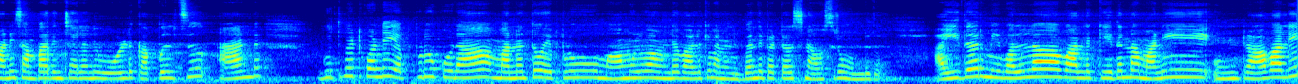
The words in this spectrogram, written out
మనీ సంపాదించాలని ఓల్డ్ కపుల్స్ అండ్ గుర్తుపెట్టుకోండి ఎప్పుడూ కూడా మనతో ఎప్పుడూ మామూలుగా ఉండే వాళ్ళకి మనం ఇబ్బంది పెట్టాల్సిన అవసరం ఉండదు. ఐదర్ మీ వల్ల వాళ్ళకి ఏదన్నా మనీ రావాలి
